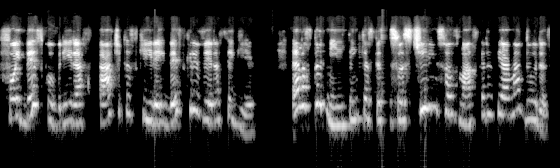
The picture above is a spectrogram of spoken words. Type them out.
foi descobrir as táticas que irei descrever a seguir. Elas permitem que as pessoas tirem suas máscaras e armaduras.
